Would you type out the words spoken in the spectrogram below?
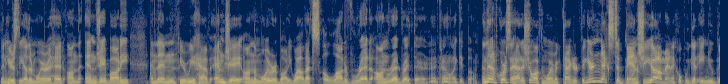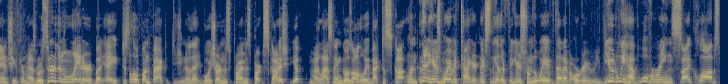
Then here's the other Moira head on the MJ body. And then here we have MJ on the Moira body. Wow, that's a lot of red on red right there. I kind of like it though. And then, of course, I had to show off the Moira McTaggart figure next to Banshee. Oh man, I hope we get a new Banshee from Hasbro sooner than later. But hey, just a little fun fact. Did you know that your boy Shartimus Prime is part Scottish? Yep, my last name goes all the way back to Scotland. And then here's Moira McTaggart next to the other figures from the wave that I've already reviewed. We have Wolverine, Cyclops,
